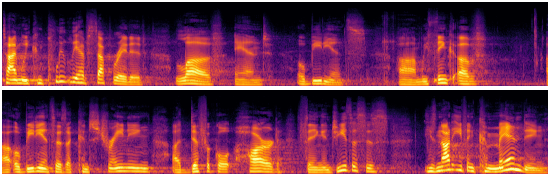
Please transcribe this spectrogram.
time we completely have separated love and obedience. Um, we think of uh, obedience as a constraining, uh, difficult, hard thing. And Jesus is, he's not even commanding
